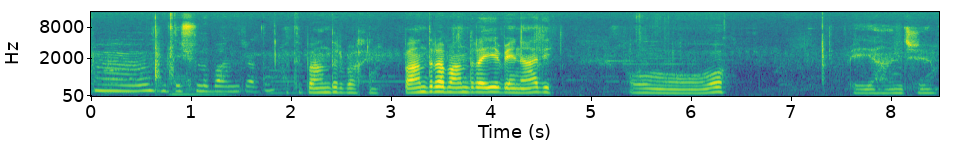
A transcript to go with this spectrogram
Hmm, bir de şunu bandıralım. Hadi bandır bakayım. Bandıra bandıra ye beni hadi. Oo. Beyhancığım.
